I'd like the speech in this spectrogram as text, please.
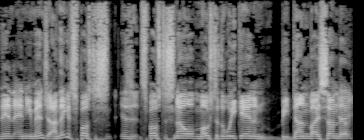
And, and you mentioned, I think it's supposed to is it supposed to snow most of the weekend and be done by Sunday. Yes.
